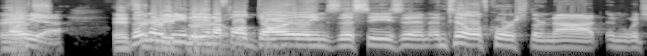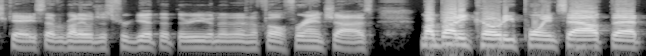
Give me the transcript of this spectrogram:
Oh yeah. they're going to be, the. NFL darlings this season until, of course, they're not. In which case, everybody will just forget that they're even an NFL franchise. My buddy Cody points out that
